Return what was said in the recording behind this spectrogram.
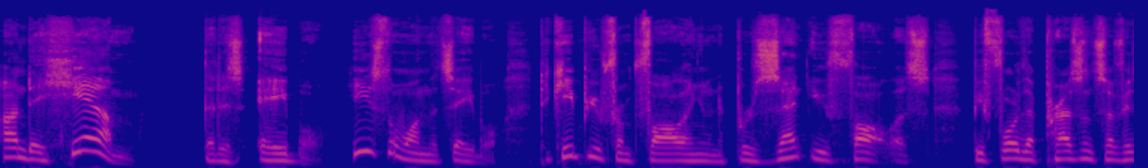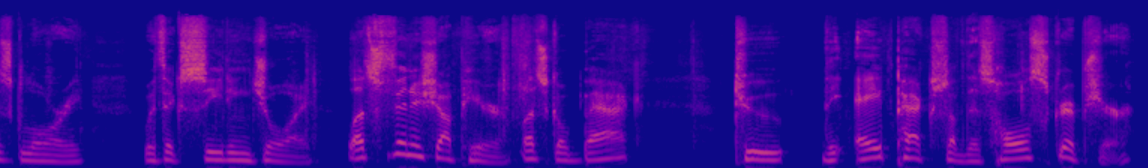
Unto him that is able. He's the one that's able to keep you from falling and to present you faultless before the presence of his glory with exceeding joy. Let's finish up here. Let's go back to the apex of this whole scripture.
